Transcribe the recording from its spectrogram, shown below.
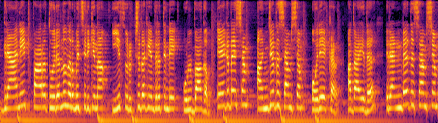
ഗ്രാനൈറ്റ് പാറ തുരന്നു നിർമ്മിച്ചിരിക്കുന്ന ഈ സുരക്ഷിത കേന്ദ്രത്തിന്റെ ഉൾഭാഗം ഏകദേശം അഞ്ച് ദശാംശം ഒരേക്കർ അതായത് രണ്ട് ദശാംശം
